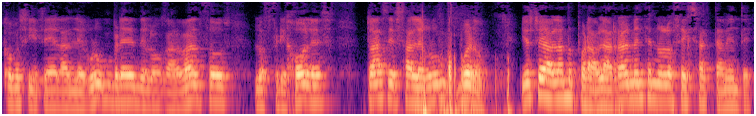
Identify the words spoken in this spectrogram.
¿cómo se dice?, de las legumbres, de los garbanzos, los frijoles, todas esas legumbres. Bueno, yo estoy hablando por hablar, realmente no lo sé exactamente.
